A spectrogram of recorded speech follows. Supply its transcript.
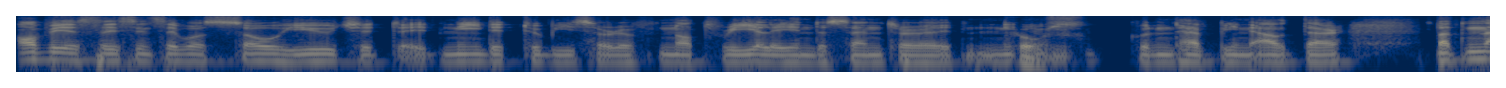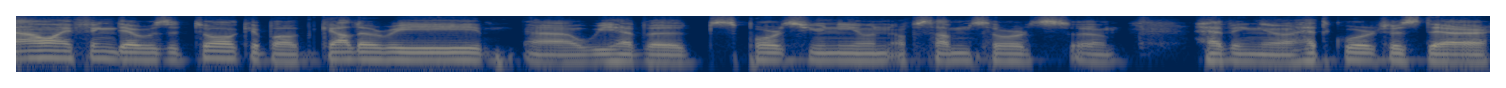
obviously since it was so huge it, it needed to be sort of not really in the center it ne- couldn't have been out there. But now i think there was a talk about gallery. Uh, we have a sports union of some sorts um, having a headquarters there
